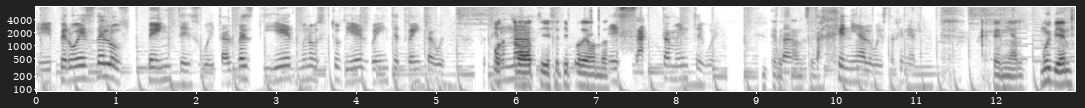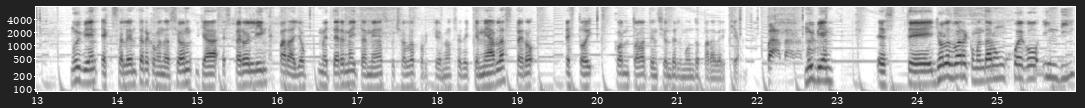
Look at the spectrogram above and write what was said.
eh, pero es de los 20, güey. Tal vez 10, 1910, 20, 30, güey. O sea, tiene una- y ese tipo de onda. Exactamente, güey. Está, Interesante. está genial, güey. Está genial. Genial. Muy bien. Muy bien, excelente recomendación. Ya espero el link para yo meterme y también escucharlo porque no sé de qué me hablas, pero estoy con toda la atención del mundo para ver qué onda. Va, va, va. Muy va. bien. Este, yo les voy a recomendar un juego indie,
